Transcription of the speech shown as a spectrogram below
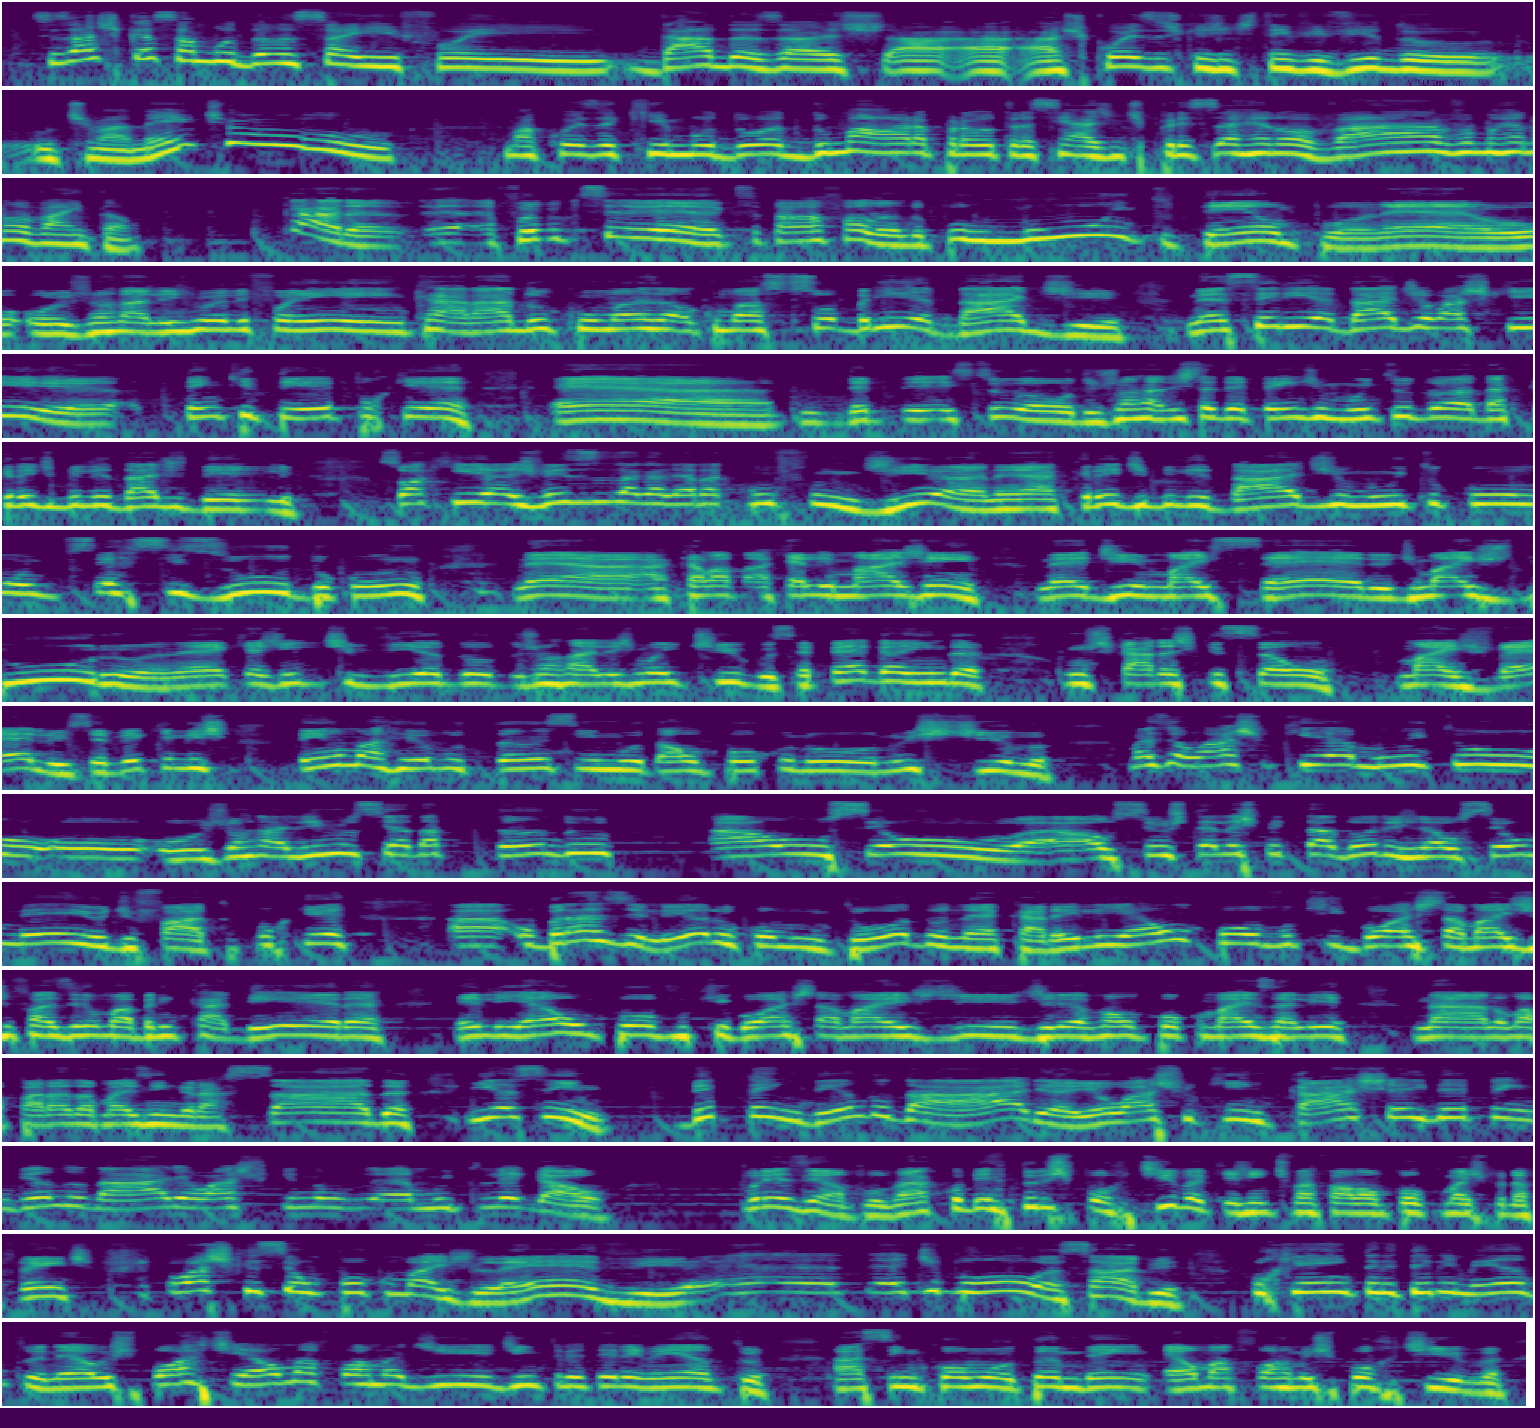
Vocês acham que essa mudança aí foi dadas as, as coisas que a gente tem vivido ultimamente? Ou uma coisa que mudou de uma hora para outra assim? Ah, a gente precisa renovar, vamos renovar então? Cara, é, foi o que você, que você tava falando. Por muito tempo, né, o, o, jornalismo ele foi encarado com uma, com uma sobriedade, né? Seriedade eu acho que tem que ter, porque é, isso, do jornalista depende muito da, da, credibilidade dele. Só que às vezes a galera confundia, né, a credibilidade muito com ser sisudo, com, né, aquela, aquela imagem, né, de mais sério, de mais duro, né, que a gente via do, do jornalismo antigo. Você pega ainda uns caras que são mais velhos, você vê que eles têm uma relutância em mudar um pouco no, no estilo. Mas eu acho que é muito o, o jornalismo se adaptando ao seu, aos seus telespectadores, né? Ao seu meio, de fato. Porque ah, o brasileiro como um todo, né, cara, ele é um povo que gosta mais de fazer uma brincadeira, ele é um povo que gosta mais de, de levar um pouco mais ali na, numa parada mais engraçada. E assim, dependendo da área, eu acho que encaixa e dependendo da área, eu acho que não é muito legal por exemplo, na cobertura esportiva, que a gente vai falar um pouco mais pra frente, eu acho que ser um pouco mais leve é, é de boa, sabe? Porque é entretenimento, né? O esporte é uma forma de, de entretenimento, assim como também é uma forma esportiva.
